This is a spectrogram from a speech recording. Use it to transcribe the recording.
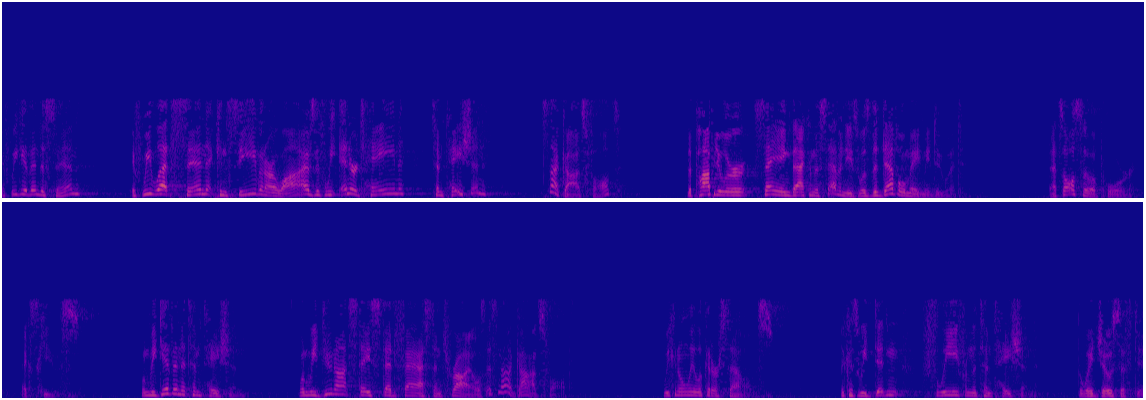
If we give in to sin, if we let sin conceive in our lives, if we entertain temptation, it's not God's fault. The popular saying back in the 70s was, the devil made me do it. That's also a poor excuse. When we give in to temptation, when we do not stay steadfast in trials, it's not God's fault. We can only look at ourselves because we didn't flee from the temptation the way Joseph did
